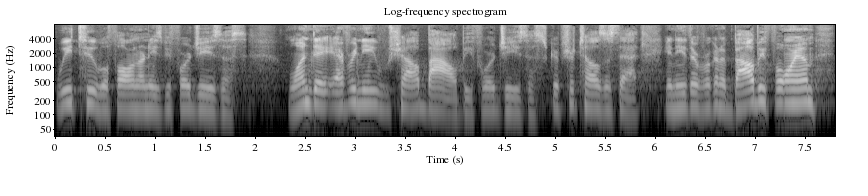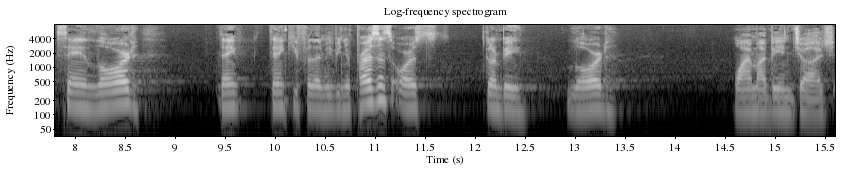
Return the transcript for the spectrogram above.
We too will fall on our knees before Jesus. One day, every knee shall bow before Jesus. Scripture tells us that. And either we're going to bow before him, saying, Lord, thank, thank you for letting me be in your presence, or it's going to be, Lord, why am I being judged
